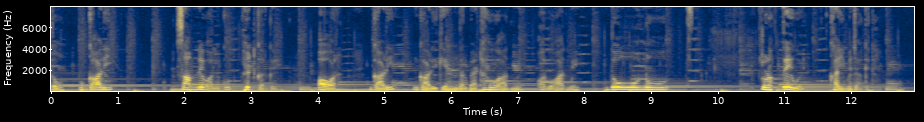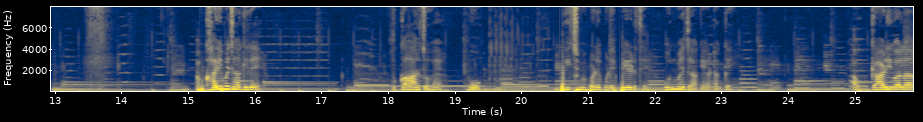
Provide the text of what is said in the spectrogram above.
तो वो गाड़ी सामने वाले को हिट कर गई और गाड़ी गाड़ी के अंदर बैठा हुआ आदमी और वो आदमी दोनों लुढ़कते हुए खाई में जा गिरे अब खाई में जा गिरे तो कार जो है वो बीच में बड़े बड़े पेड़ थे, उनमें जाके अटक गई। अब गाड़ी वाला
